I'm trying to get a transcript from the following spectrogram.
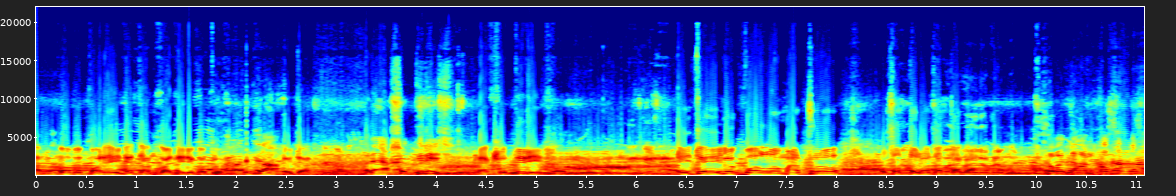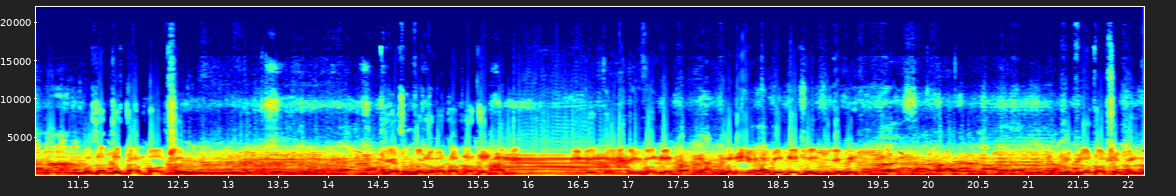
আমি কবে পরে এইটার দাম কয় এইটা কত? এইটা। একশো তিরিশ একশো তিরিশ। এই তো এই লোক বলল মাত্র পঁচাত্তর হাজার টাকা। পঁচাত্তর দাম বলছে। ঠিক আছে, ধন্যবাদ আপনাদের। আমি ভিডিও তৈরি করি বুঝলেন মানে ইউটিউবে দেই ফেসবুকে দেই। সুপ্রিয় দর্শকবৃন্দ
